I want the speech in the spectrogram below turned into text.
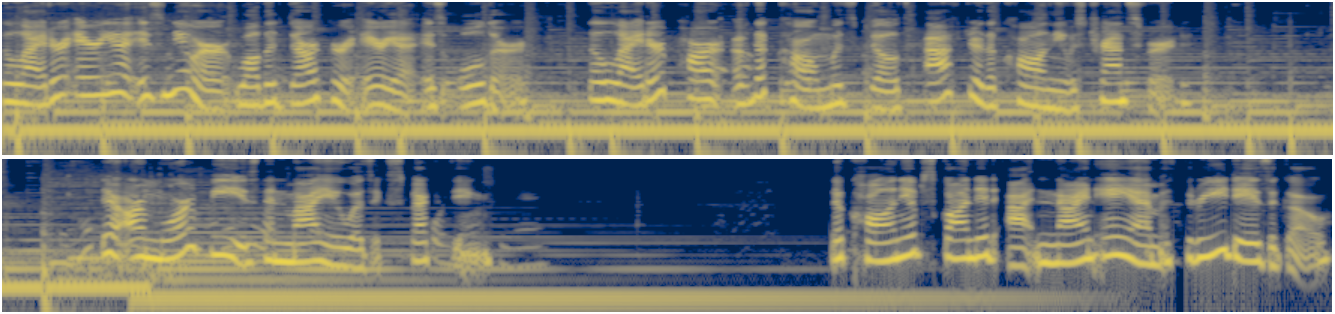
The lighter area is newer while the darker area is older. The lighter part of the comb was built after the colony was transferred. There are more bees than Mayu was expecting. The colony absconded at 9 a.m. three days ago.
